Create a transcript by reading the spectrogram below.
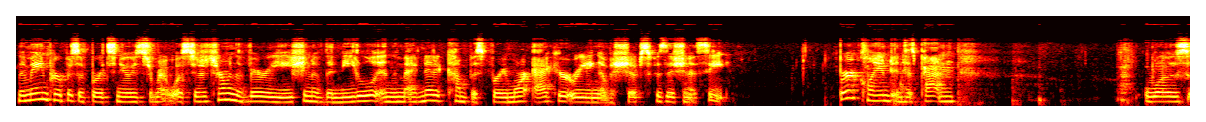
The main purpose of Burt's new instrument was to determine the variation of the needle in the magnetic compass for a more accurate reading of a ship's position at sea. Burt claimed in his patent was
